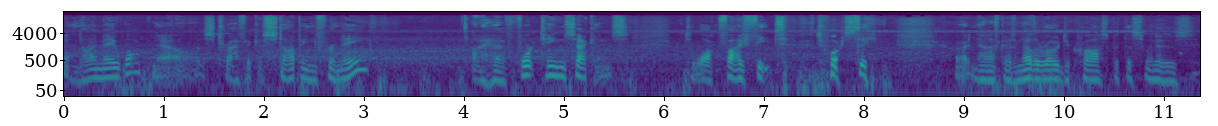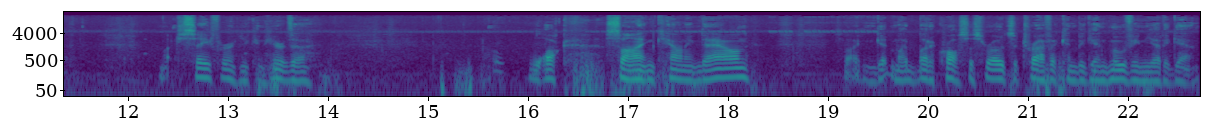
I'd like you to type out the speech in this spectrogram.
And I may walk now as traffic is stopping for me. I have 14 seconds to walk five feet towards the. All right, now I've got another road to cross, but this one is much safer. And you can hear the walk sign counting down. So I can get my butt across this road so traffic can begin moving yet again.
